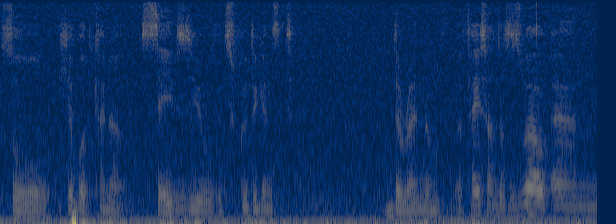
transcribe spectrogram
so Healbot kinda saves you it's good against the random uh, face hunters as well and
